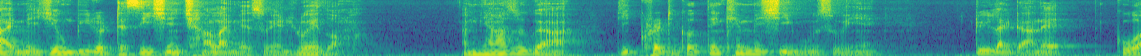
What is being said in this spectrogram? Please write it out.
လိုက်မယ်ယုံပြီးတော့ decision ချလိုက်မယ်ဆိုရင်လွဲသွားမှာအများစုကဒီ critical thinking မရှိဘူးဆိုရင်တွေးလိုက်တာနဲ့ ကိုက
